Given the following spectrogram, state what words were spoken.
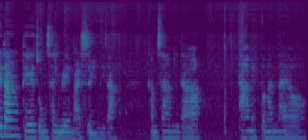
회당 대종사님의 말씀입니다. 감사합니다. 다음에 또 만나요.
